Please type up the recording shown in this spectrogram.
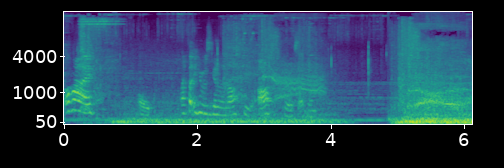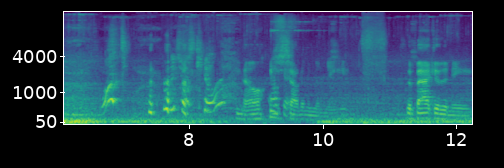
Oh, hi. Oh, I thought he was gonna knock you off for a second. Did you just kill him? no. I just Okay. shot him in the knee. The back of the knee.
